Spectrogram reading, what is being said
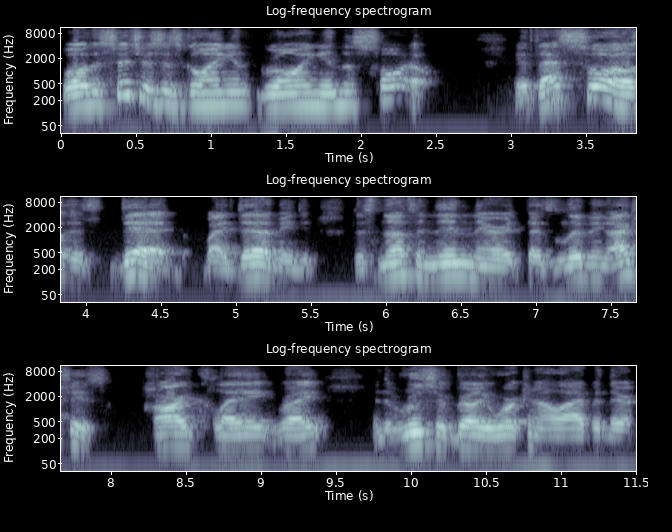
Well, the citrus is going in, growing in the soil. If that soil is dead, by dead I mean there's nothing in there that's living. Actually, it's hard clay, right? And the roots are barely working alive in there.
